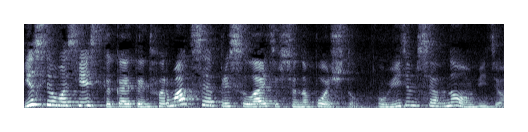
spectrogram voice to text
Если у вас есть какая-то информация, присылайте все на почту. Увидимся в новом видео.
